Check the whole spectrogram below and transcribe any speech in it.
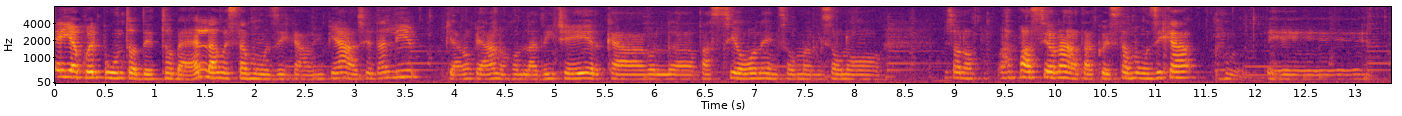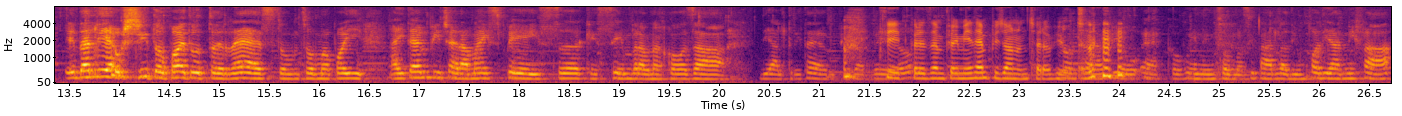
E io a quel punto ho detto bella questa musica, mi piace. Da lì piano piano con la ricerca, con la passione, insomma mi sono, mi sono appassionata a questa musica e, e, da lì è uscito poi tutto il resto. Insomma poi ai tempi c'era MySpace che sembra una cosa di altri tempi, davvero. Sì, per esempio ai miei tempi già non c'era più. Non c'era più, ecco, quindi insomma si parla di un po' di anni fa,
